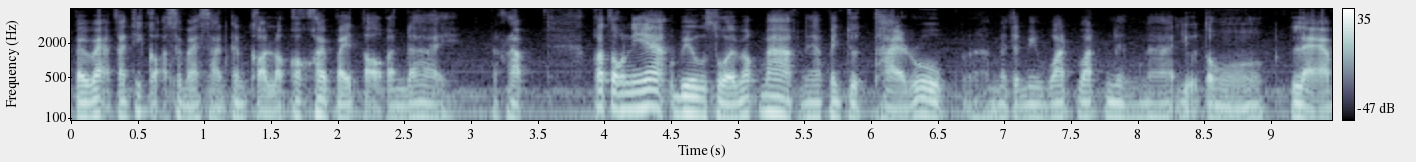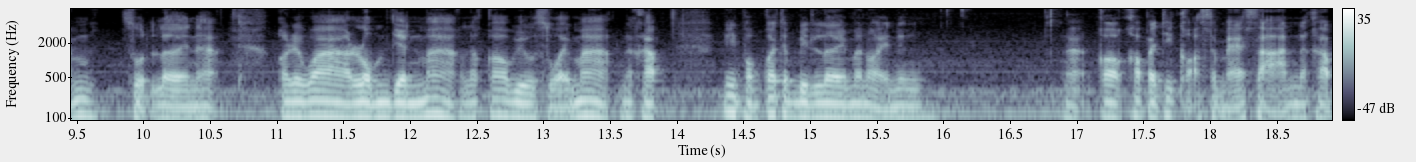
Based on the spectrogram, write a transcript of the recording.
ไปแวะกันที่เกาะสมัยสารกันก่อนแล้วก็ค่อยไปต่อกันได้นะครับ ก็ตรงนี้วิวสวยมากๆนะเป็นจุดถ่ายรูปนะมันจะมีวัดวัดหนึ่งนะฮะอยู่ตรงแหลมสุดเลยนะฮะก็เรียกว่าลมเย็นมากแล้วก็วิวสวยมากนะครับ นี่ผมก็จะบินเลยมาหน่อยหนึงนะก็เข้าไปที่เกาะแสมสารนะครับ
